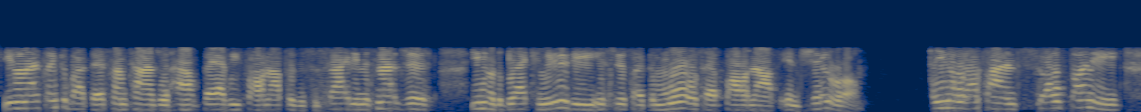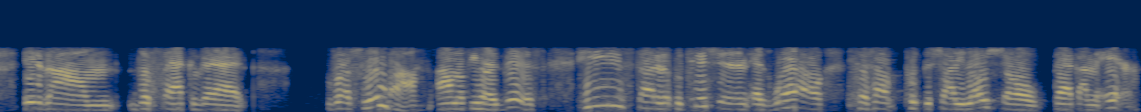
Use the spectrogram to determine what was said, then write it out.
You know, and I think about that sometimes with how bad we've fallen off as a society and it's not just, you know, the black community, it's just like the morals have fallen off in general. You know what I find so funny is um the fact that Rush Limbaugh, I don't know if you heard this, he started a petition as well to help put the Shawty Lo show back on the air.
